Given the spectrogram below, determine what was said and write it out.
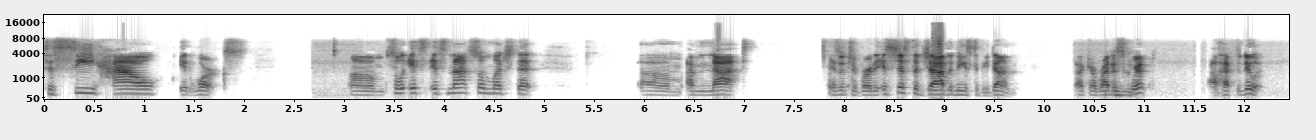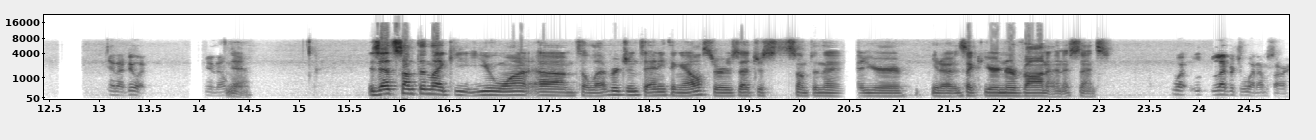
to see how it works. Um, so it's it's not so much that um, I'm not as introverted. It's just the job that needs to be done. Like I write a mm-hmm. script, I'll have to do it, and I do it. You know. Yeah. Is that something like you want um, to leverage into anything else, or is that just something that you're, you know, it's like your nirvana in a sense? What leverage? What? I'm sorry.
